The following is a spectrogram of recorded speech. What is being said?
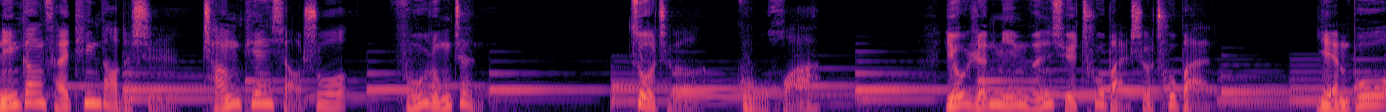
您刚才听到的是长篇小说《芙蓉镇》。作者古华，由人民文学出版社出版，演播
